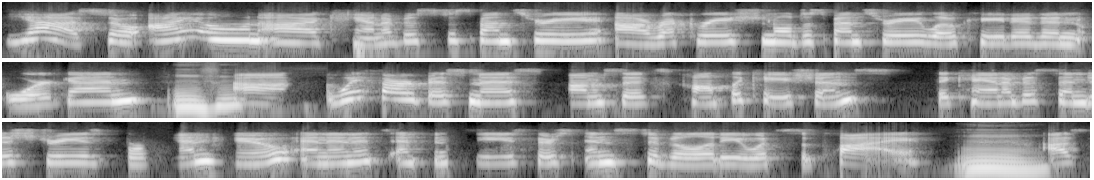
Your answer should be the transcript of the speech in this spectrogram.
Yeah, so I own a cannabis dispensary, a recreational dispensary located in Oregon. Mm-hmm. Uh, with our business comes its complications. The cannabis industry is brand new, and in its infancies, there's instability with supply. Mm. As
